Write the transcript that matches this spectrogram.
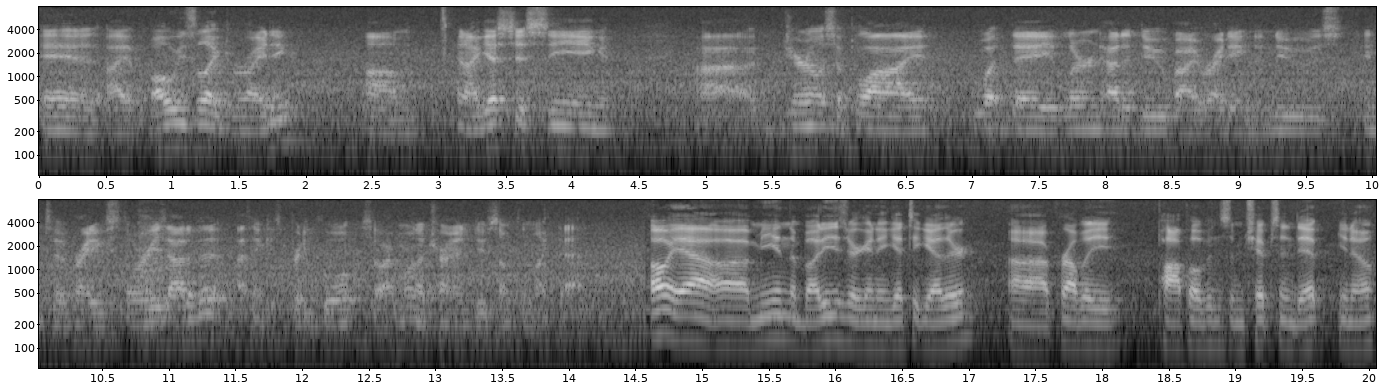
and I've always liked writing. Um, and I guess just seeing uh, journalists apply what they learned how to do by writing the news into writing stories out of it, I think is pretty cool. So I want to try and do something like that. Oh yeah, uh, me and the buddies are gonna get together. Uh, probably pop open some chips and dip. You know,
